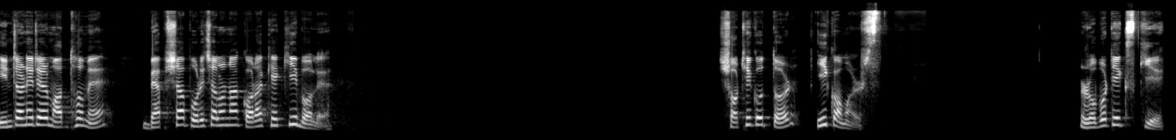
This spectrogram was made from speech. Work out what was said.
ইন্টারনেটের মাধ্যমে ব্যবসা পরিচালনা করাকে কি বলে? সঠিক উত্তর ই কমার্স রোবোটিক্স কি?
